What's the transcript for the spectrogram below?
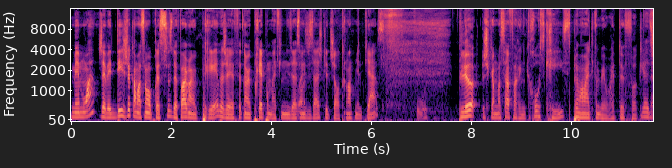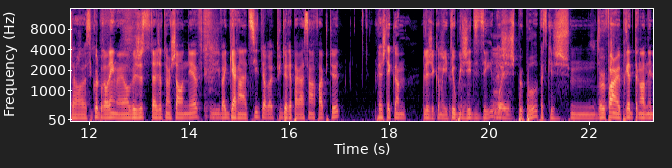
Mais moi, j'avais déjà commencé mon processus de faire un prêt. J'avais fait un prêt pour ma féminisation Ouais. du visage qui était genre 30 000 Ok. Puis là, j'ai commencé à faire une grosse crise. Puis là, ma mère était comme, ben, what the fuck, là? Genre, c'est quoi le problème? Euh, On veut juste que tu t'achètes un char neuf, il va être garanti, tu n'auras plus de réparation à faire, puis tout. Puis là, j'étais comme. Puis là, j'ai comme été obligé d'y dire. là, Ouais. je, peux pas parce que je veux faire un prêt de 30 000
